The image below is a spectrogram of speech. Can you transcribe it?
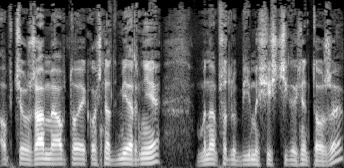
obciążamy auto jakoś nadmiernie, bo na przykład lubimy się ścigać na torze.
